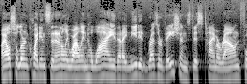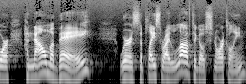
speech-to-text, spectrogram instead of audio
I also learned quite incidentally while in Hawaii that I needed reservations this time around for Hanauma Bay, where it's the place where I love to go snorkeling.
